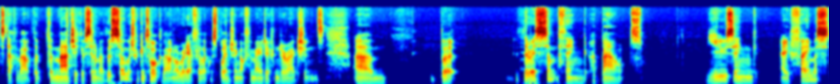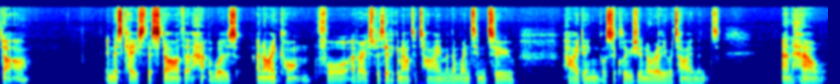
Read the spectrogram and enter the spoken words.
Steph, about the the magic of cinema. There's so much we can talk about, and already I feel like we're splintering off in many different directions. Um, but there is something about using a famous star in this case, the star that ha- was an icon for a very specific amount of time and then went into hiding or seclusion or early retirement, and how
